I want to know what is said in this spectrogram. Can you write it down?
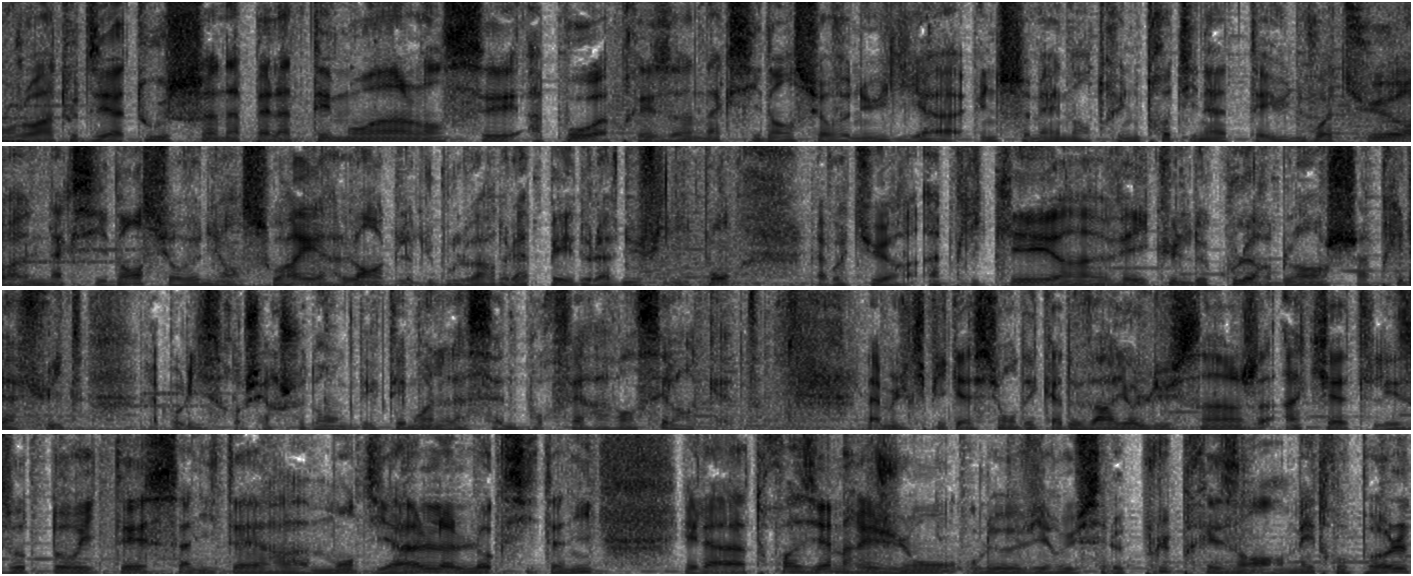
Bonjour à toutes et à tous. Un appel à témoins lancé à Pau après un accident survenu il y a une semaine entre une trottinette et une voiture. Un accident survenu en soirée à l'angle du boulevard de la Paix et de l'avenue Philippon. La voiture impliquée, un véhicule de couleur blanche, a pris la fuite. La police recherche donc des témoins de la scène pour faire avancer l'enquête. La multiplication des cas de variole du singe inquiète les autorités sanitaires mondiales. L'Occitanie est la troisième région où le virus est le plus présent en métropole.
